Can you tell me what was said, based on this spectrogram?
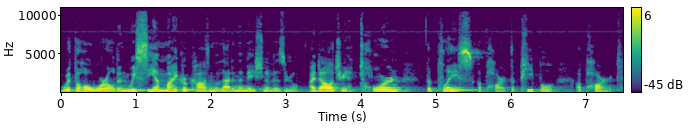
with the whole world, and we see a microcosm of that in the nation of Israel. Idolatry had torn the place apart, the people apart.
